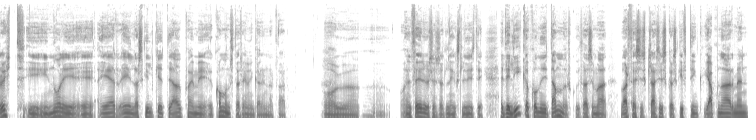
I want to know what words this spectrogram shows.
raut í, í Nóri er eiginlega skilgeti aðkvæmi kommunistarhefingarinnar þar og en þeir eru sérstaklega lengsli vinstri. Þetta er líka komið í Danmörku það sem var þessis klassiska skipting jafnarmenn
